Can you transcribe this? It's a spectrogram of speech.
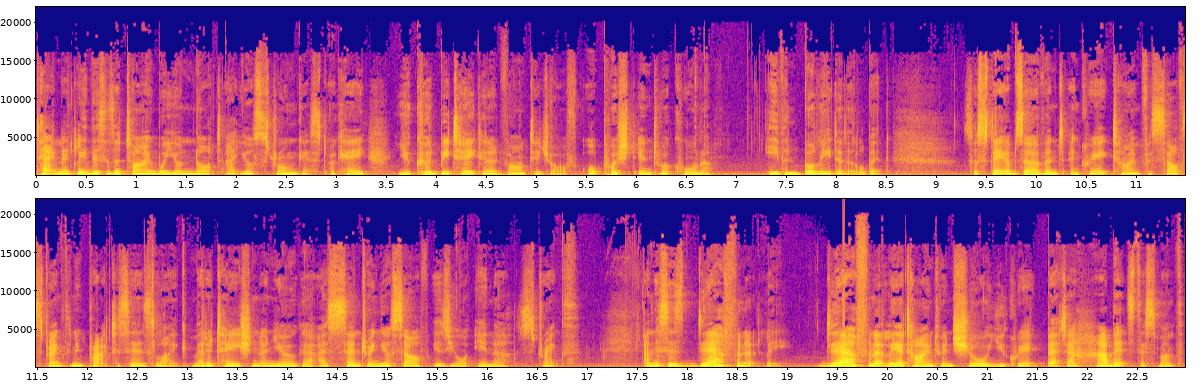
technically this is a time where you're not at your strongest, okay? You could be taken advantage of or pushed into a corner, even bullied a little bit. So stay observant and create time for self strengthening practices like meditation and yoga, as centering yourself is your inner strength. And this is definitely, definitely a time to ensure you create better habits this month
